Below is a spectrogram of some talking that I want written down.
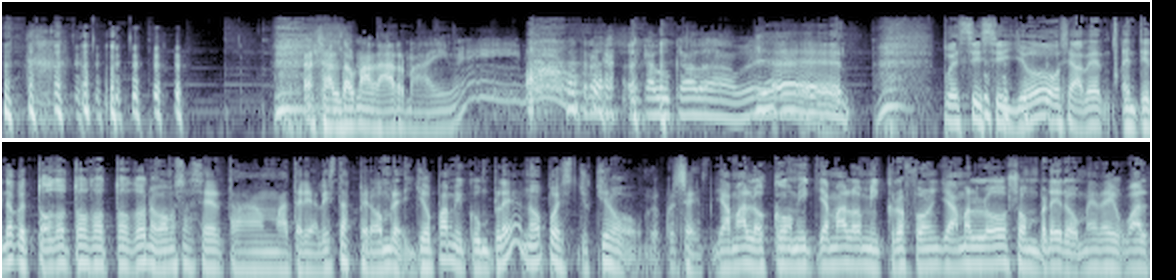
Salta una alarma ahí. ¡Eh, Otra caja caducada. Bien. Pues sí, sí, yo, o sea, a ver, entiendo que todo, todo, todo no vamos a ser tan materialistas, pero hombre, yo para mi cumple, ¿no? Pues yo quiero, yo qué sé, llámalo cómic, llámalo micrófono, llámalo sombrero, me da igual.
